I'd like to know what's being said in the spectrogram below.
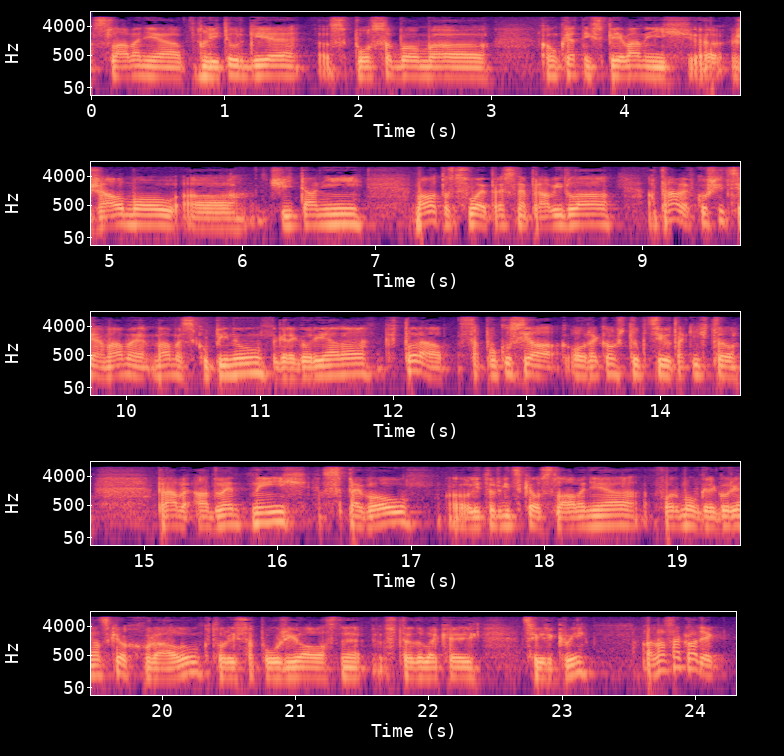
slávenia liturgie spôsobom e, konkrétnych spievaných e, žalmov čítaní. Malo to svoje presné pravidlá a práve v Košiciach máme, máme skupinu Gregoriana, ktorá sa pokusila o rekonštrukciu takýchto práve adventných spevov e, liturgického slávenia formou gregoriánskeho chorálu, ktorý sa používal vlastne v stredovekej církvi. A na základe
